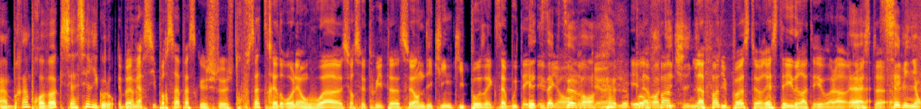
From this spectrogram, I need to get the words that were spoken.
Un, brin provoque, c'est assez rigolo. Et eh ben, Merci pour ça parce que je, trouve ça très drôle et on voit sur ce tweet ce Andy King qui pose avec sa bouteille Exactement. le et la fin, la fin, du poste, restez hydraté. Voilà. c'est mignon.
